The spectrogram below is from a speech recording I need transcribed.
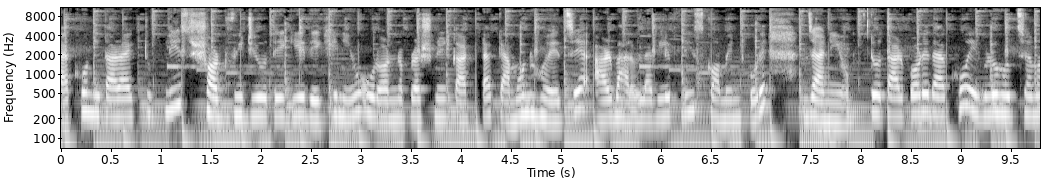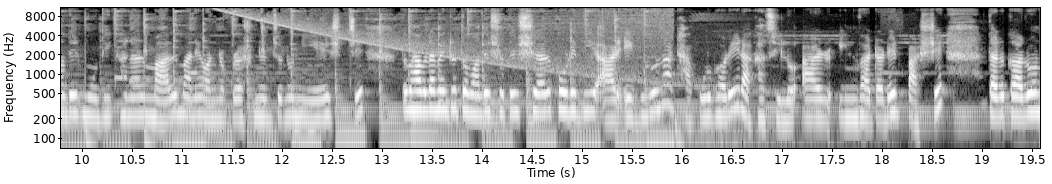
দেখোনি, তারা একটু প্লিজ শর্ট ভিডিওতে গিয়ে দেখে নিও ওর অন্নপ্রাশনের কার্ডটা কেমন হয়েছে। আর ভালো লাগলে প্লিজ কমেন্ট করে জানিও। তো তারপরে দেখো, এগুলো হচ্ছে আমাদের মুদিখানার মাল মানে অন্নপ্রাশনের জন্য নিয়ে এসছে। তো ভাবলাম একটু তোমাদের সাথে শেয়ার করে দিই। আর এগুলো না ঠাকুর ঘরেই রাখা ছিল আর ইনভার্টারের পাশে। তার কারণ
